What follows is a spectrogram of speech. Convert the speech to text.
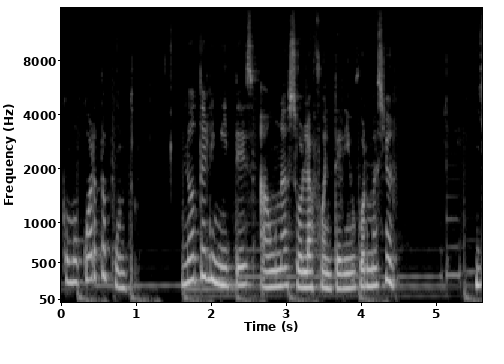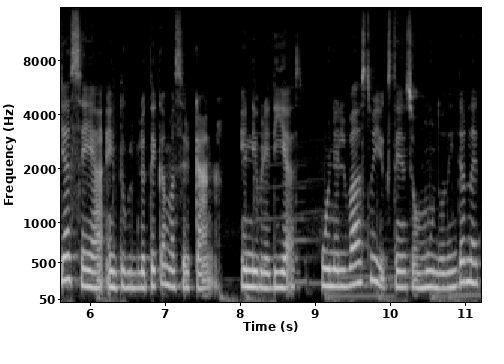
Como cuarto punto, no te limites a una sola fuente de información, ya sea en tu biblioteca más cercana, en librerías, en el vasto y extenso mundo de Internet,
